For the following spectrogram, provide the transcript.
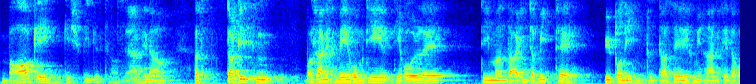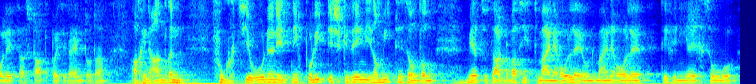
Waage gespielt hast? Ja, genau. Also da geht es wahrscheinlich mehr um die, die Rolle, die man da in der Mitte übernimmt. Und da sehe ich mich eigentlich in der Rolle jetzt als Stadtpräsident oder auch in anderen Funktionen, jetzt nicht politisch gesehen in der Mitte, sondern mehr zu sagen, was ist meine Rolle? Und meine Rolle definiere ich so,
